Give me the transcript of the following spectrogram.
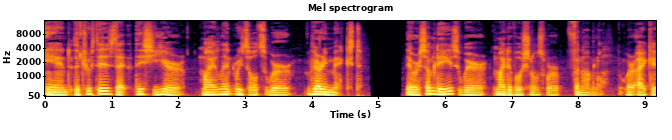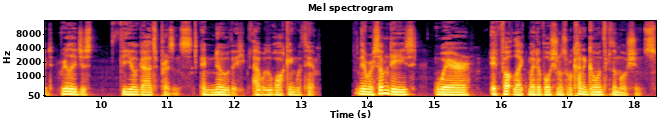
And the truth is that this year, my Lent results were very mixed. There were some days where my devotionals were phenomenal, where I could really just feel God's presence and know that I was walking with Him. There were some days where it felt like my devotionals were kind of going through the motions.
